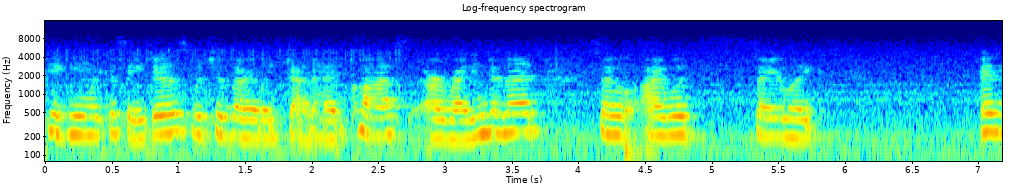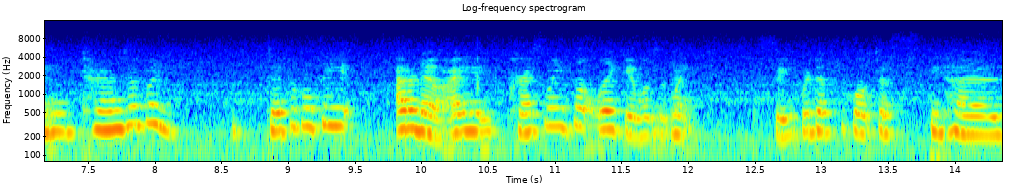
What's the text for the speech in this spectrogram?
taking like the SAGES, which is our like gen ed class, our writing gen ed. So I would say like in terms of like difficulty, I don't know. I personally felt like it wasn't like super difficult just because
